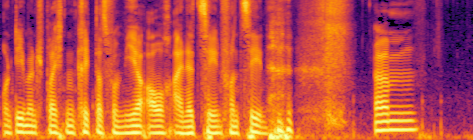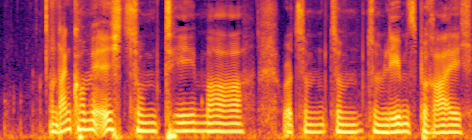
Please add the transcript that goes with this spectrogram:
und dementsprechend kriegt das von mir auch eine 10 von 10. ähm, und dann komme ich zum Thema oder zum, zum, zum Lebensbereich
